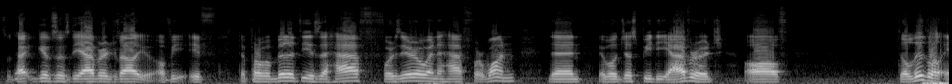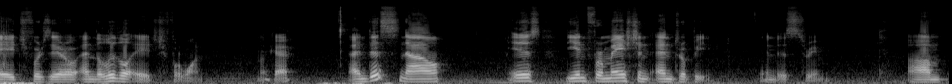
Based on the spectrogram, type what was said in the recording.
So that gives us the average value of if the probability is a half for 0 and a half for 1, then it will just be the average of the little h for 0 and the little h for 1. Okay? And this now is the information entropy in this stream. Um,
